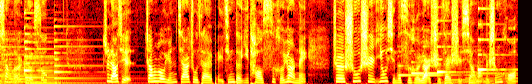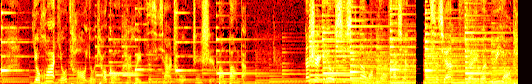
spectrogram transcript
上了热搜。据了解，张若昀家住在北京的一套四合院内，这舒适悠闲的四合院实在是向往的生活，有花有草有条狗，还会自己下厨，真是棒棒的。但是也有细心的网友发现，此前绯闻女友唐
